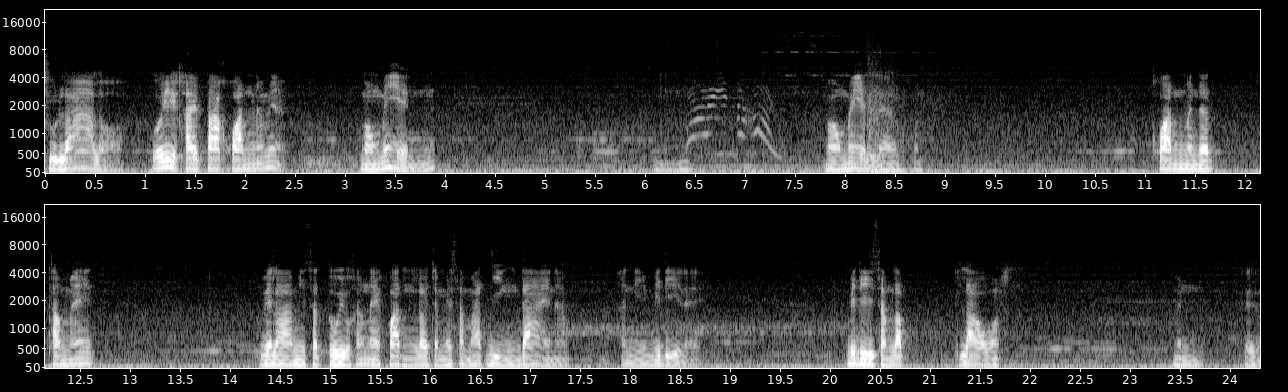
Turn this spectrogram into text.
ชูล่าเหรอ เฮ้ย ใครปลาควันนะเนี่ย มองไม่เห็นมมองไม่เห็นแล้วทุกคน ควันมันจะทำให้ เวลามีศัตรูอยู่ข้างในควัน เราจะไม่สามารถยิงได้นะครับ อันนี้ไม่ดีเลย ไม่ดีสำหรับเรา มันเออ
